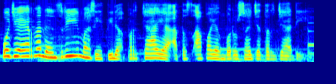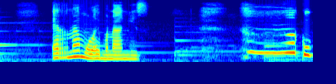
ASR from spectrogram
Wajah Erna dan Sri masih tidak percaya atas apa yang baru saja terjadi. Erna mulai menangis. Aku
